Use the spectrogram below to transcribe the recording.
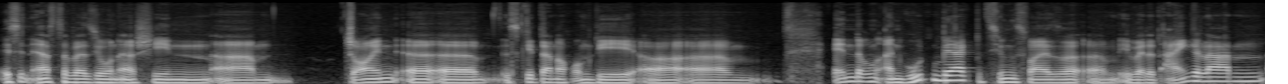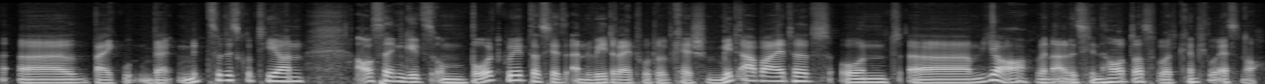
ist in erster Version erschienen. Ähm, Join, äh, äh, es geht dann noch um die äh, ähm, Änderung an Gutenberg, beziehungsweise ähm, ihr werdet eingeladen, äh, bei Gutenberg mitzudiskutieren. Außerdem geht es um BoldGrid, das jetzt an W3 Total Cache mitarbeitet und ähm, ja, wenn alles hinhaut, das WordCamp US noch.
